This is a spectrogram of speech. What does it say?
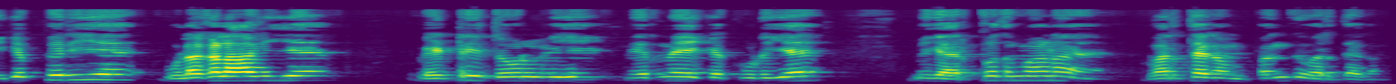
மிகப்பெரிய உலகளாவிய வெற்றி தோல்வியை நிர்ணயிக்கக்கூடிய மிக அற்புதமான வர்த்தகம் பங்கு வர்த்தகம்.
